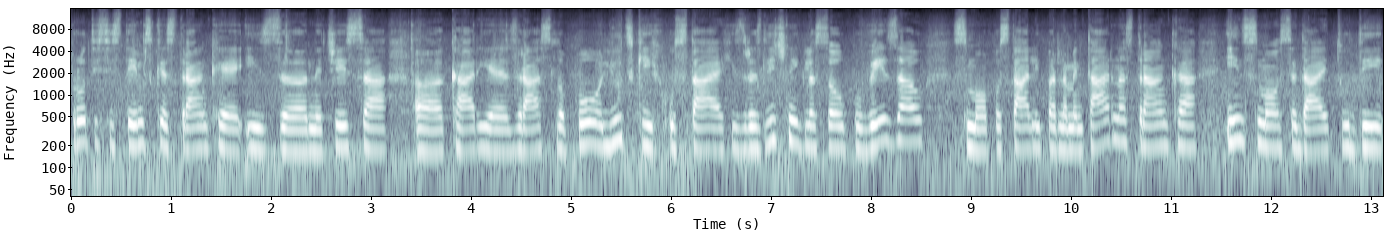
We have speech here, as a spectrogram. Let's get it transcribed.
protisistemske stranke, iz nečesa, kar je zraslo po ljudskih ustajah, iz različnih glasov povezal, smo postali parlamentarna stranka in smo sedaj tudi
